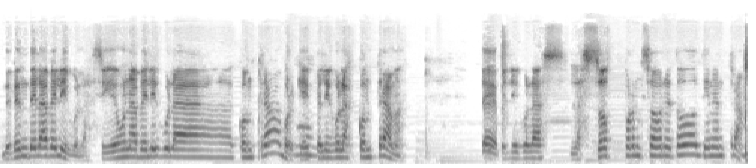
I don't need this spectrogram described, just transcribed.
depende de la película. Si es una película con trama, porque hay Mm. películas con trama. Hay películas, las soft porn sobre todo, tienen trama.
